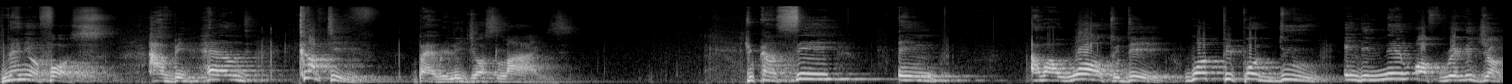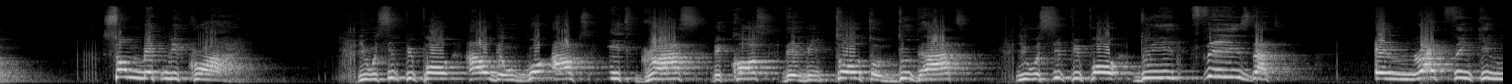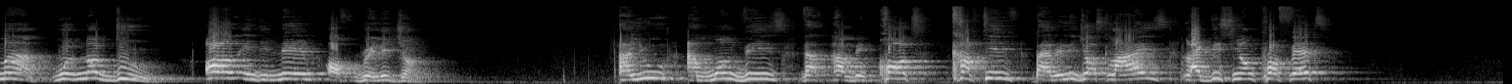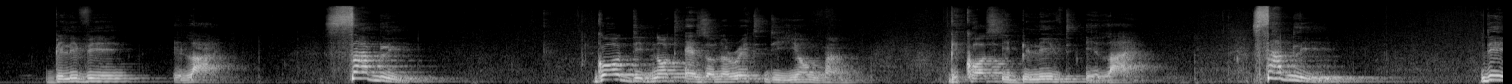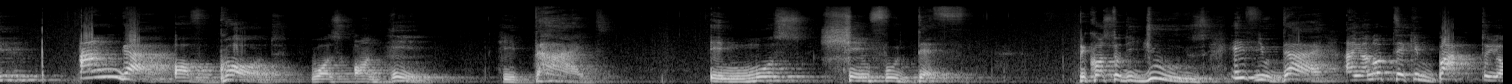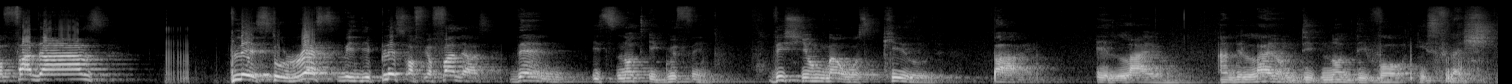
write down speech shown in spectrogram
Many of us have been held captive by religious lies. You can see in our world today, what people do in the name of religion. Some make me cry. You will see people how they will go out eat grass because they've been told to do that. You will see people doing things that a right thinking man will not do, all in the name of religion. Are you among these that have been caught captive by religious lies, like this young prophet? Believing a lie. Sadly, God did not exonerate the young man because he believed a lie. Sadly, the anger of God was on him. He died a most shameful death. Because to the Jews, if you die and you are not taken back to your father's place to rest in the place of your fathers, then it's not a good thing. This young man was killed by a lion, and the lion did not devour his flesh,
